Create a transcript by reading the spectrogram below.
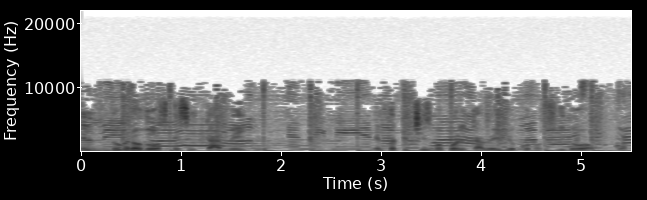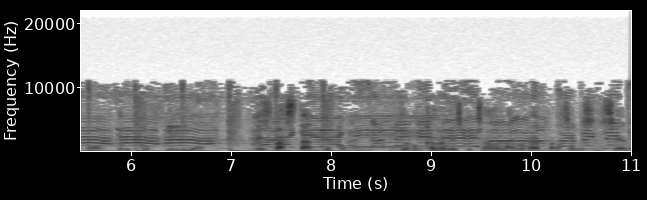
El número dos es el cabello. El fetichismo por el cabello, conocido como tricofilia, es bastante común. Yo nunca lo había escuchado, la verdad, para serles sincero.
